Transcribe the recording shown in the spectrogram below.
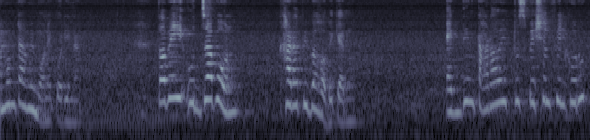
এমনটা আমি মনে করি না। তবে এই উদযাপন খারাপই বা হবে কেন? একদিন তারাও একটু স্পেশাল ফিল করুক।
